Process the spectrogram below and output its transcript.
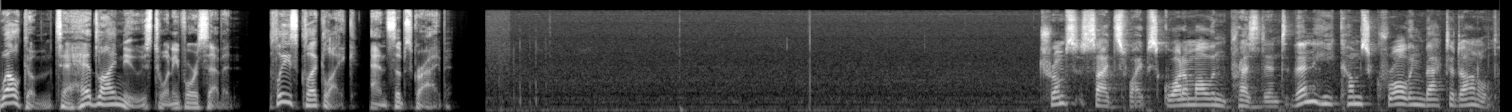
Welcome to Headline News 24 7. Please click like and subscribe. Trump's sideswipes Guatemalan president, then he comes crawling back to Donald.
